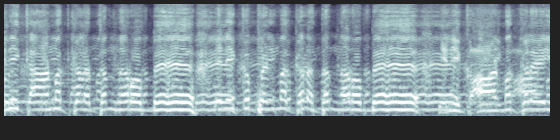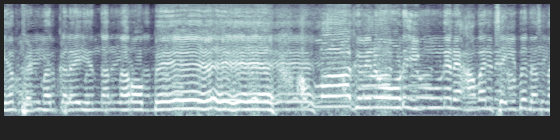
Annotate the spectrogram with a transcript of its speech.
എനിക്ക് ആൺമക്കളെ തന്ന റബ്ബേ എനിക്ക് പെൺമക്കളെ തന്ന റബ്ബേ ഇനി ആൺമക്കളെയും പെൺമക്കളെയും തന്ന റബ്ബേ. അള്ളാഹുവിനോട് ഇങ്ങനെ അവൻ ചെയ്തു തന്ന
